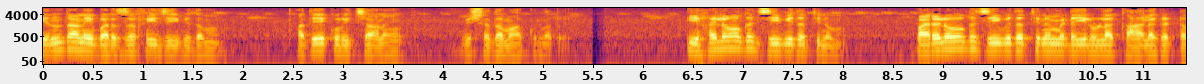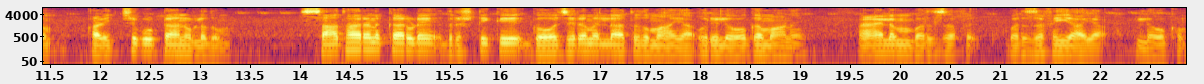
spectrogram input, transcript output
എന്താണ് ഈ ബർസഹി ജീവിതം? അതേക്കുറിച്ചാണ് വിശദമാക്കുന്നത്. ഇഹലോക ജീവിതത്തിനും പരലോക ജീവിതത്തിനും ഇടയിലുള്ള കാലഘട്ടം കഴിച്ചുകൂട്ടാനുള്ളതും സാധാരണക്കാരുടെ ദൃഷ്ടിക്ക് ഗോചരമല്ലാത്തതുമായ ഒരു ലോകമാണ് ആലം ബർസഖ് ബർസഫിയായ ലോകം.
